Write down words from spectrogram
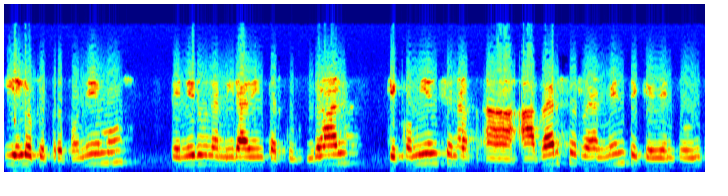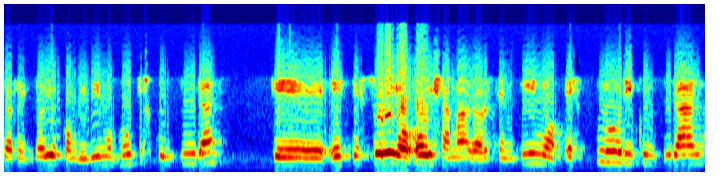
y es lo que proponemos, tener una mirada intercultural, que comiencen a, verse realmente que dentro de un territorio convivimos muchas culturas que este suelo hoy llamado argentino es pluricultural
